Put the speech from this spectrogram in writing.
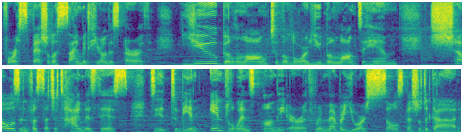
for a special assignment here on this earth. You belong to the Lord, you belong to Him, chosen for such a time as this to, to be an influence on the earth. Remember, you are so special to God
